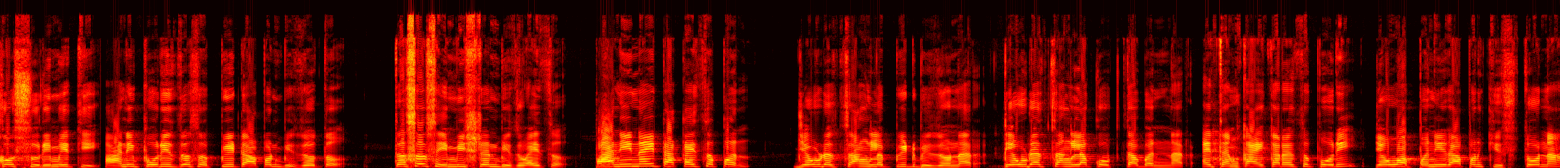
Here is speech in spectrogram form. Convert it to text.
कसुरी मेथी आणि पोरी जसं पीठ आपण भिजवतो तसंच हे मिश्रण भिजवायचं. पाणी नाही टाकायचं पण जेवढं चांगलं पीठ भिजवणार तेवढाच चांगला कोफ्ता बनणार. नाहीतर काय करायचं पोरी? जेव्हा पनीर आपण खिसतो ना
